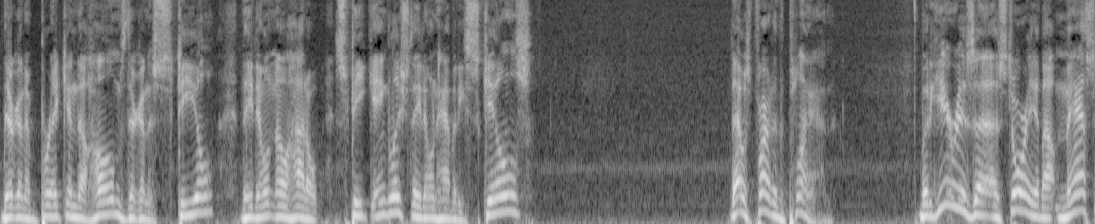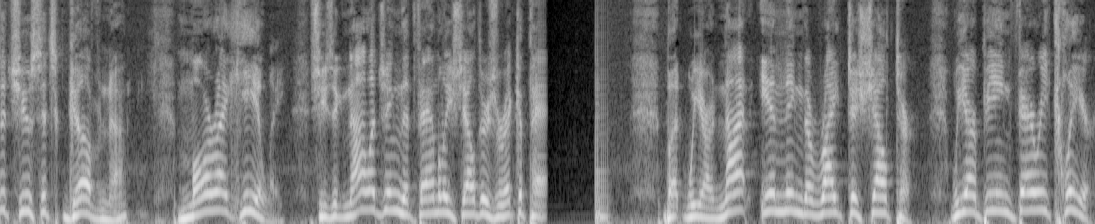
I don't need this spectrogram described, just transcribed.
They're going to break into homes. They're going to steal. They don't know how to speak English. They don't have any skills. That was part of the plan. But here is a story about Massachusetts Governor Maura Healey. She's acknowledging that family shelters are at capacity, but we are not ending the right to shelter. We are being very clear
